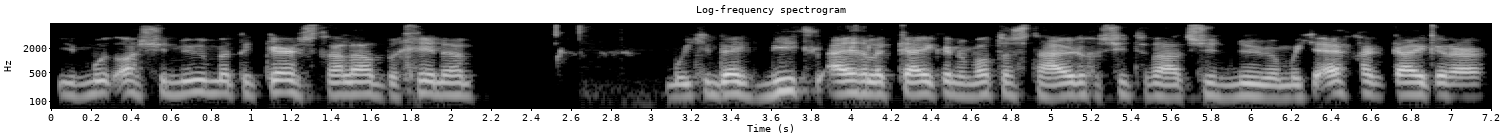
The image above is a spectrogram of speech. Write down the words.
je moet als je nu met de kerncentrale laat beginnen, moet je denk niet eigenlijk kijken naar wat is de huidige situatie nu. Dan moet je echt gaan kijken naar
